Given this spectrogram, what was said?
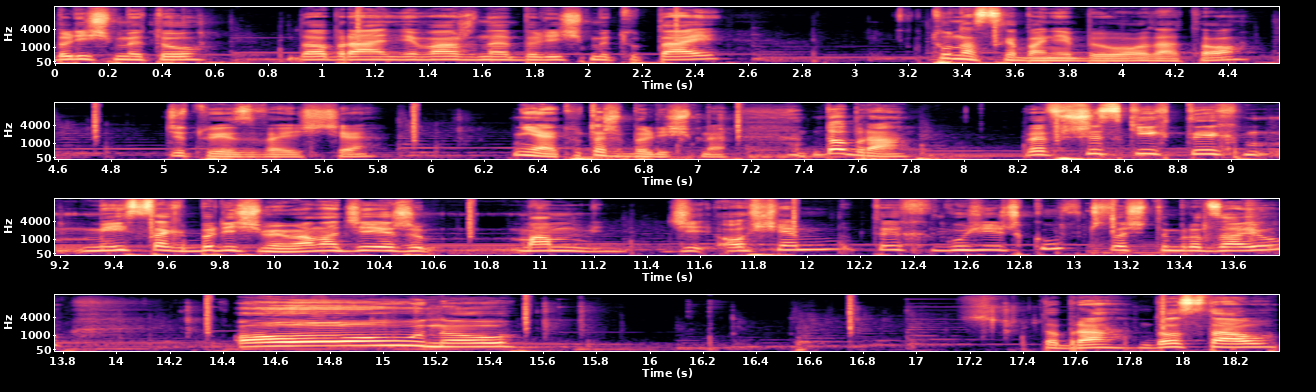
byliśmy tu. Dobra, nieważne, byliśmy tutaj. Tu nas chyba nie było za to. Gdzie tu jest wejście? Nie, tu też byliśmy. Dobra, we wszystkich tych miejscach byliśmy. Mam nadzieję, że mam 8 tych guziczków, czy coś w tym rodzaju. Oh no. Dobra, dostał.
